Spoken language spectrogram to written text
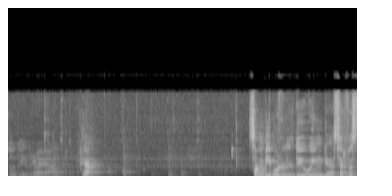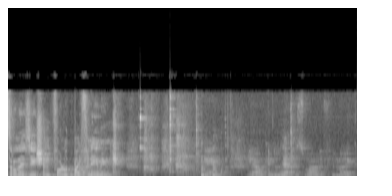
so they dry out. Yeah. Some people doing uh, surface sterilization followed by flaming. Okay. yeah, we can do that as well if you like.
